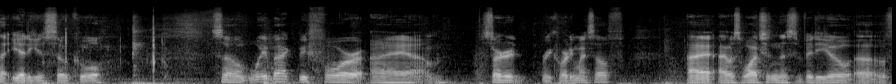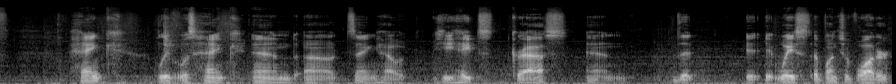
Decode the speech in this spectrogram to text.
That Yeti is so cool. So way back before I um, started recording myself, I, I was watching this video of Hank, I believe it was Hank, and uh, saying how he hates grass and that it, it wastes a bunch of water.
